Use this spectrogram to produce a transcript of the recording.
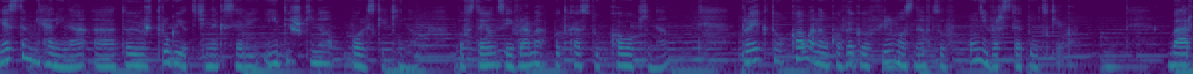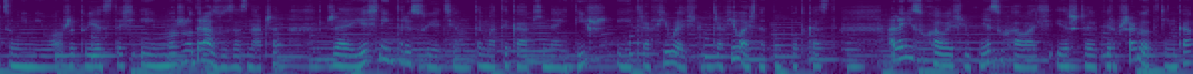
Jestem Michalina, a to już drugi odcinek serii Jidysz Kino Polskie Kino, powstającej w ramach podcastu Koło Kina, projektu Koła Naukowego Filmoznawców Uniwersytetu Łódzkiego. Bardzo mi miło, że tu jesteś i może od razu zaznaczę, że jeśli interesuje Cię tematyka kina i dish i trafiłeś lub trafiłaś na ten podcast, ale nie słuchałeś lub nie słuchałaś jeszcze pierwszego odcinka,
